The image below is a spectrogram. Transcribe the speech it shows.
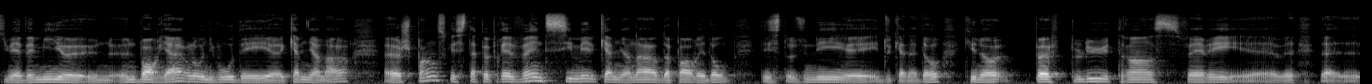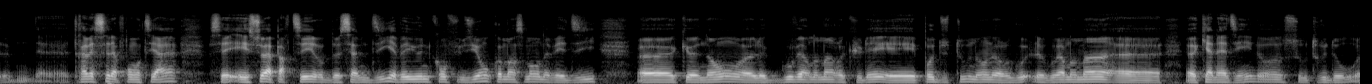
qui avait mis euh, une, barrière au niveau des euh, camionneurs. Euh, je pense que c'est à peu près 26 000 camionneurs de part et d'autre des États-Unis et du Canada qui ne peuvent plus transférer, euh, euh, euh, traverser la frontière, et ce à partir de samedi. Il y avait eu une confusion. Au commencement, on avait dit que non, le gouvernement reculait, et pas du tout, non, le, gouvernement canadien, sous Trudeau,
